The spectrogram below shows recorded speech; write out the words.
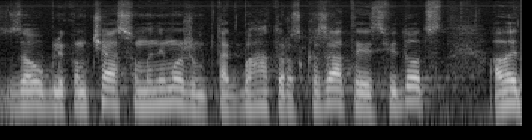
за обліком часу ми не можемо так багато розказати свідоцтв, але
